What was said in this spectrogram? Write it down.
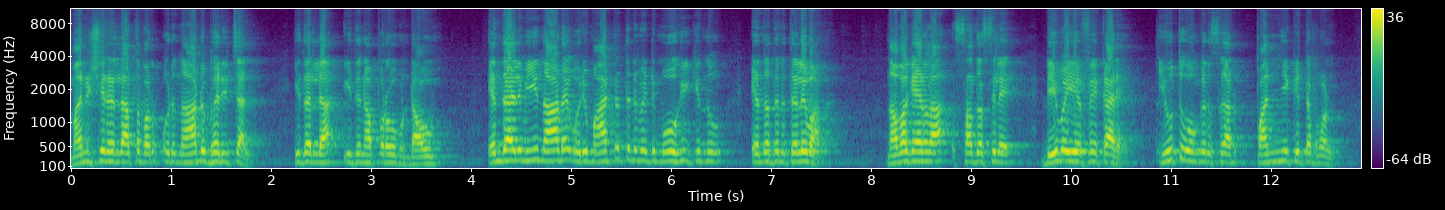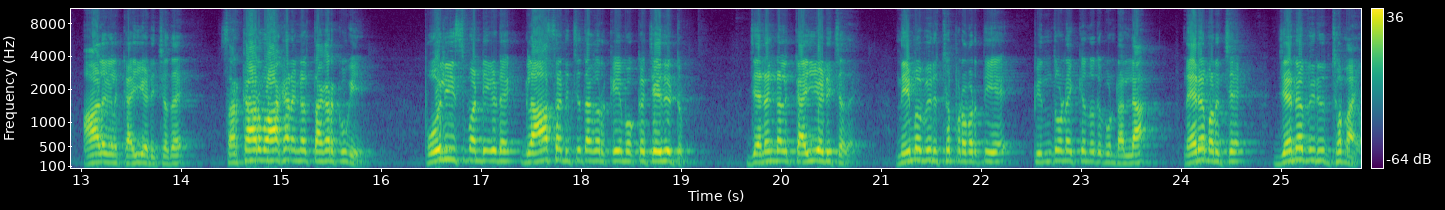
മനുഷ്യരല്ലാത്തവർ ഒരു നാട് ഭരിച്ചാൽ ഇതല്ല ഇതിനപ്പുറവും ഉണ്ടാവും. എന്തായാലും ഈ നാട് ഒരു മാറ്റത്തിന് വേണ്ടി മോഹിക്കുന്നു എന്നതിന് തെളിവാണ്. നവകേരള സദസ്സിലെ ഡിവൈഎഫ്ഐക്കാരെ യൂത്ത് കോൺഗ്രസ്സുകാർ പഞ്ഞിക്കിട്ടപ്പോൾ ആളുകൾ കൈയടിച്ചത്. സർക്കാർ വാഹനങ്ങൾ തകർക്കുകയും പോലീസ് വണ്ടിയുടെ ഗ്ലാസ് അടിച്ച് തകർക്കുകയും ഒക്കെ ചെയ്തിട്ടും ജനങ്ങൾ കൈയടിച്ചത് നിയമവിരുദ്ധ പ്രവൃത്തിയെ പിന്തുണയ്ക്കുന്നത് കൊണ്ടല്ല. നേരെ മറിച്ച് ജനവിരുദ്ധമായ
